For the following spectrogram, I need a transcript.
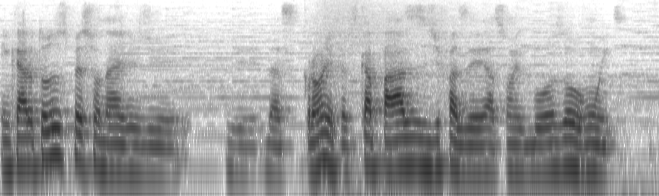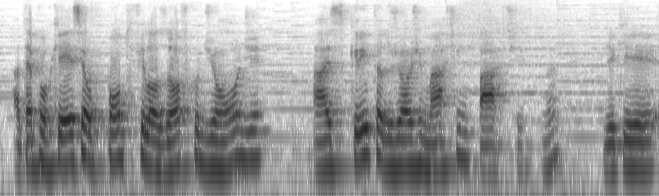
encaro todos os personagens de, de, das crônicas capazes de fazer ações boas ou ruins. Até porque esse é o ponto filosófico de onde a escrita do George Martin parte, né? de que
